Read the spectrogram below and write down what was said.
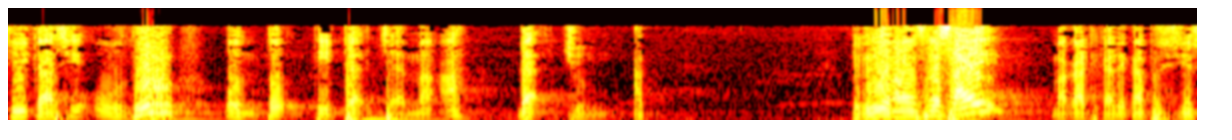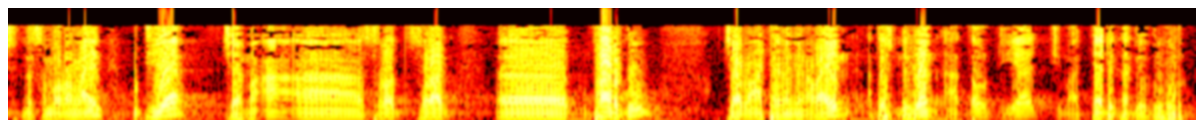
dikasih uzur untuk tidak jamaah dak Jumat. Begitu yang lain selesai maka dikatakan posisinya sama orang lain dia jamaah uh, salat salat uh, fardu jamaah dengan yang lain atau sendirian atau dia Jumatnya diganti zuhur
